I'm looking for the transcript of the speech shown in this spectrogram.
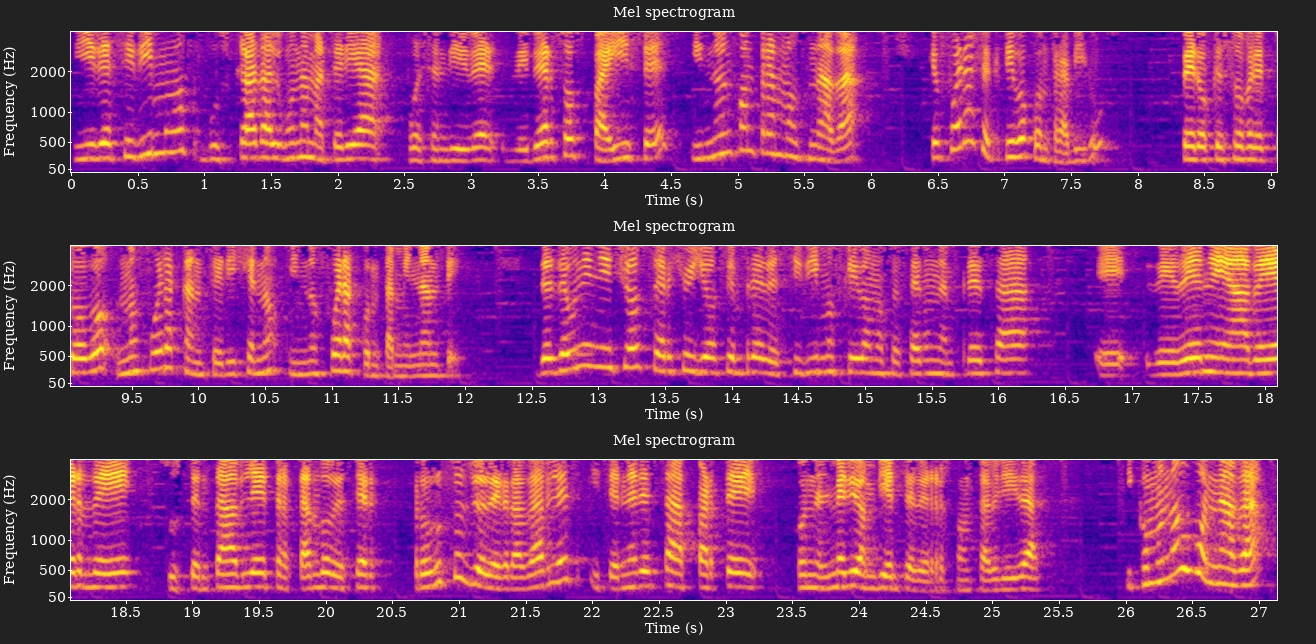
Y decidimos buscar alguna materia pues en diversos países y no encontramos nada que fuera efectivo contra virus, pero que sobre todo no fuera cancerígeno y no fuera contaminante. Desde un inicio, Sergio y yo siempre decidimos que íbamos a hacer una empresa eh, de DNA verde, sustentable, tratando de ser productos biodegradables y tener esta parte con el medio ambiente de responsabilidad. Y como no hubo nada,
